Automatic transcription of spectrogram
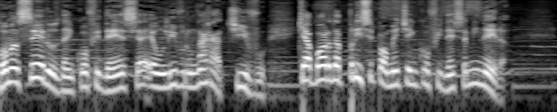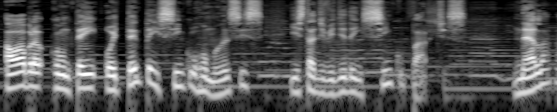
Romanceiros da Inconfidência é um livro narrativo que aborda principalmente a Inconfidência Mineira. A obra contém 85 romances e está dividida em cinco partes. Nela,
